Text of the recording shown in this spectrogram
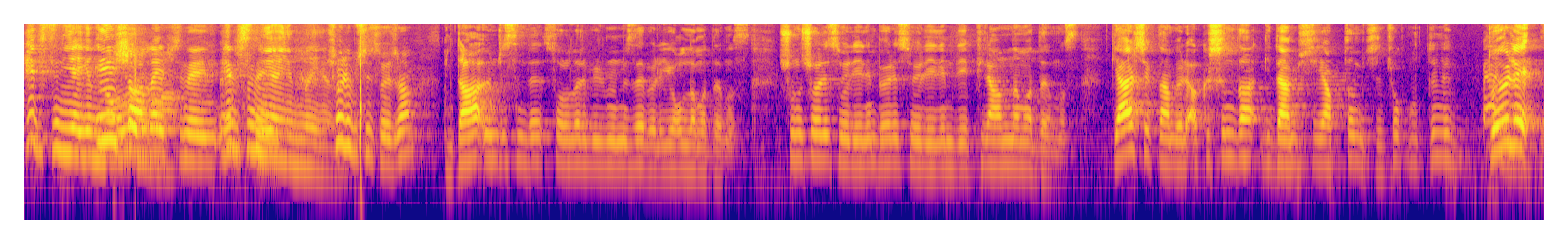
Hepsini yayınla olur İnşallah mu? hepsini yayın, Hepsini yayınlayın. Şöyle bir şey söyleyeceğim. Daha öncesinde soruları birbirimize böyle yollamadığımız, şunu şöyle söyleyelim, böyle söyleyelim diye planlamadığımız, gerçekten böyle akışında giden bir şey yaptığım için çok mutluyum ve böyle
